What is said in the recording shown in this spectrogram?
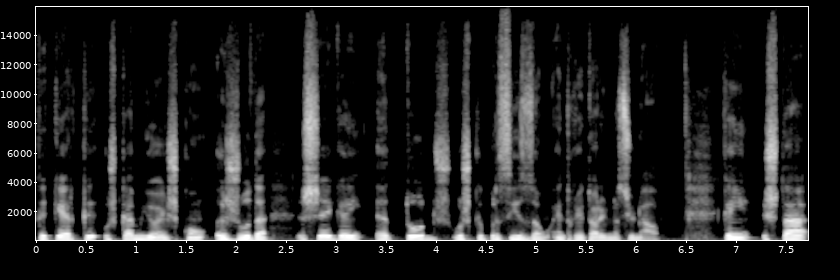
que quer que os caminhões com ajuda cheguem a todos os que precisam em território nacional. Quem está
